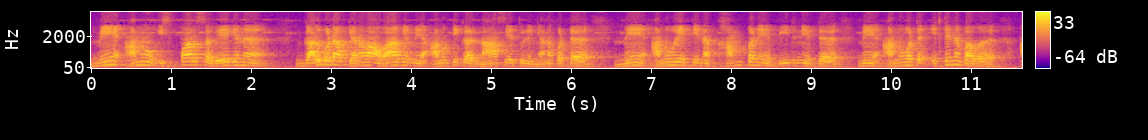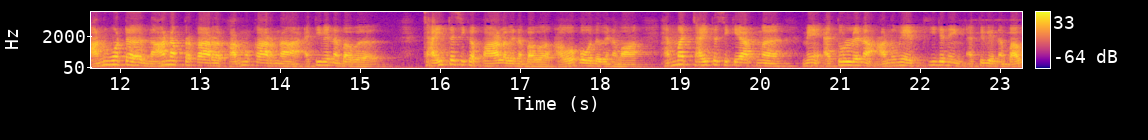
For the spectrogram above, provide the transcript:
මේ අණු ස්පර්ශ වේගෙන ගල් ගොඩක් යනවා වාගේ මේ අණු ටික නාසය තුලින් යනකොට මේ අණුවේ තියෙන කම්පනය පීඩණයට මේ අණුවට එතෙන බව අණුවට নানা ප්‍රකාර කර්ම කාරණා ඇති වෙන බව චෛතසික පාළ වෙන බව අවබෝධ වෙනවා. හැම චෛතසිකයක්ම මේ ඇතුල් වෙන අණුවේ පීඩණයෙන් ඇති වෙන බව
